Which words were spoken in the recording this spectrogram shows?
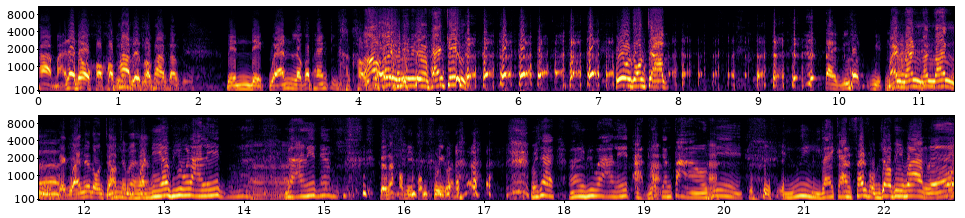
ภาพมาแล้วเดี๋ยวขอขอภาพเลยดูขอภาพครับดูดูเป็นเด็กแว้นแล้วก็แพงกิ้งกับเขาอ้าวเฮ้ยนี่ไม่ใช่แพงกิ้งเฮ้ยโดนจับแต่งรถบิด มันมันมันมันเด็กแว้นเนี่ยโดนจับใช่ไหมวัฮะนนี้พี่วราเล็กวราเล็กครับ เดี๋ยวนะเขามีผมคุยก่อน ไม่ใช่ไอ้ยพี่วราเล็กอัดรถกันเปล่าพี่อุ้ยรายการแฟนผมชอบพี่มากเลย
